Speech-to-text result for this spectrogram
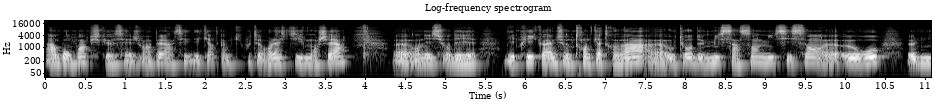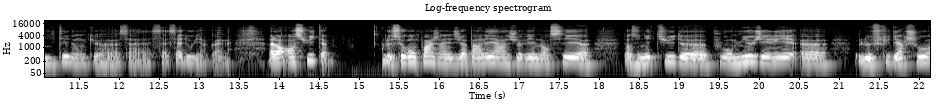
un bon point puisque je vous rappelle, hein, c'est des cartes comme qui coûtent relativement cher. Euh, on est sur des, prix quand même sur une 3080 euh, autour de 1500-1600 euh, euros l'unité, donc ça, ça, douille hein, quand même. Alors ensuite, le second point, j'en ai déjà parlé, hein, je vais me lancer dans une étude pour mieux gérer le flux d'air chaud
